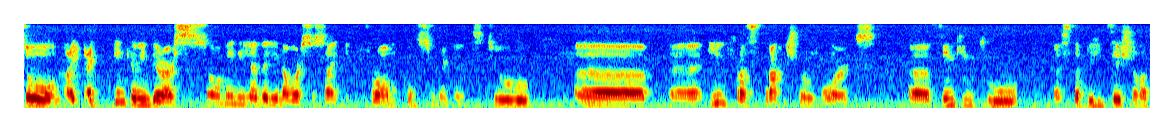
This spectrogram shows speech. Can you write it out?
So I, I, think, I mean, there are so many levels in our society, from consumer goods to uh, uh, infrastructure works, uh, thinking to stabilization of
